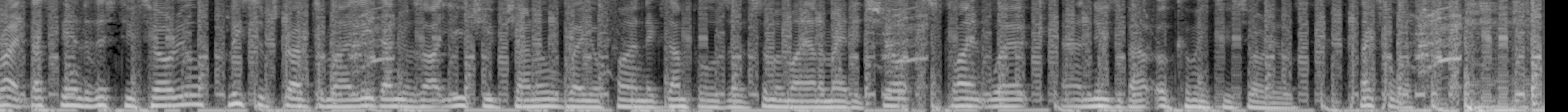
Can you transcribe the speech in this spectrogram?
Right, that's the end of this tutorial. Please subscribe to my Lee Daniels Art YouTube channel where you'll find examples of some of my animated shorts, client work and news about upcoming tutorials. Thanks for watching.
